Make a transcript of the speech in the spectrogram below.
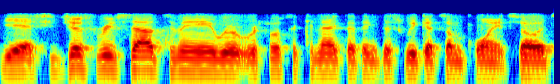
yeah she just reached out to me. We're we're supposed to connect, I think, this week at some point. So it's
